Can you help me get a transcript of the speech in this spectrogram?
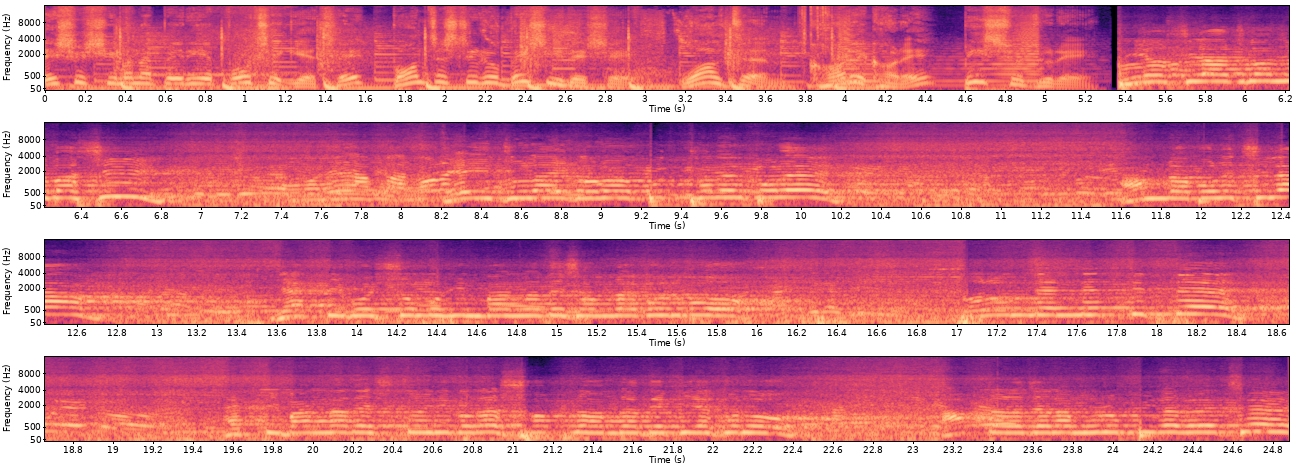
দেশের সীমানা পেরিয়ে পৌঁছে গিয়েছে পঞ্চাশটিরও বেশি দেশে। ওয়ালটন ঘরে ঘরে বিশ্বজুড়ে। প্রিয় সিরাজগঞ্জবাসী এই জুলাই গণ অভ্যুত্থানের পরে আমরা বলেছিলাম যে একটি বৈষম্যহীন বাংলাদেশ আমরা করব তরুণদের নেতৃত্বে একটি বাংলাদেশ তৈরি করার স্বপ্ন আমরা দেখি এখনও। আপনারা যারা মুরব্বীরা রয়েছেন,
